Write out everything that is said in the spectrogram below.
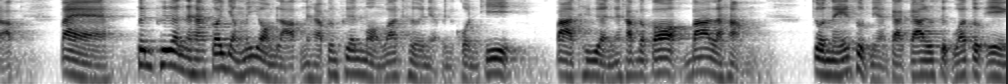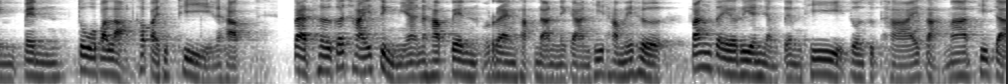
รับ แต่เพื่อนๆนะฮะก็ยังไม่ยอมรับนะครับ เพื่อนๆมองว่าเธอเนี่ยเป็นคนที่ป่าเถื่อนนะครับ แล้วก็บ้าละห่ำจนในที่สุดเนี่ยกาก้ารู้สึกว่าตัวเองเป็นตัวประหลาดเข้าไปทุกทีนะครับ แต่เธอก็ใช้สิ่งนี้นะครับเป็นแรงผลักดันในการที่ทำให้เธอตั้งใจเรียนอย่างเต็มที่จนสุดท้ายสามารถที่จะ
